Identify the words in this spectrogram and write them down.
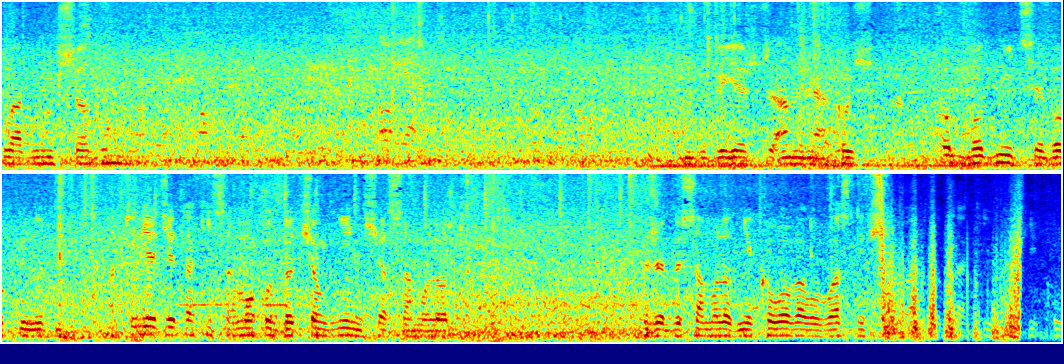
z ładnym przodem. Wyjeżdżamy na jakąś obwodnicę wokół lotniska. A tu jedzie taki samochód do ciągnięcia samolotu. Żeby samolot nie kołował o własnych siłach, to taki wehikuł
